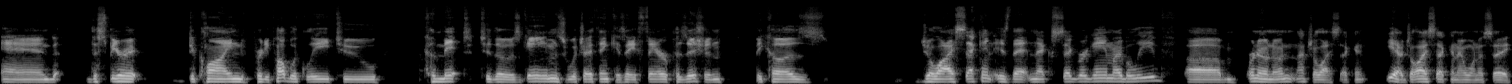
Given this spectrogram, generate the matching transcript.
and the Spirit declined pretty publicly to commit to those games, which I think is a fair position because July 2nd is that next Segra game, I believe. Um, or no, no, not July 2nd. Yeah, July 2nd, I want to say.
